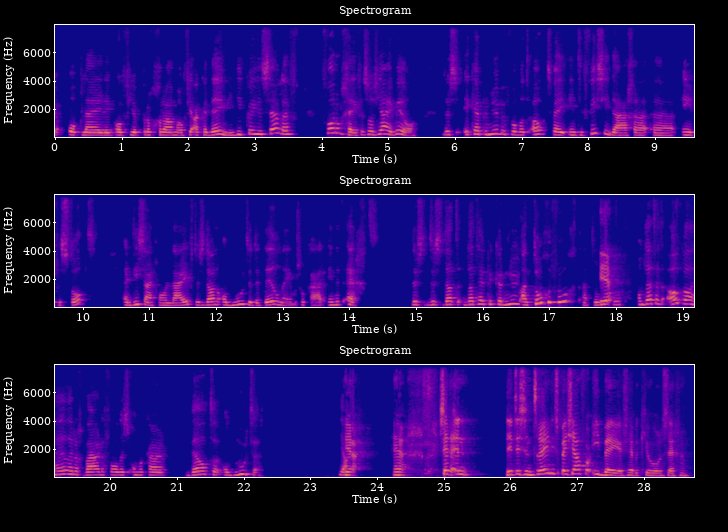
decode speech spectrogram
je opleiding of je programma of je academie, die kun je zelf vormgeven zoals jij wil. Dus ik heb er nu bijvoorbeeld ook twee intervisiedagen uh, ingestopt. En die zijn gewoon live, dus dan ontmoeten de deelnemers elkaar in het echt. Dus, dus dat, dat heb ik er nu aan toegevoegd, aan toegevoegd omdat het ook wel heel erg waardevol is om elkaar wel te ontmoeten. Ja. ja, ja. Zeg, en dit is een training speciaal voor IB'ers, heb ik je horen zeggen.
